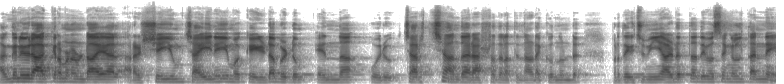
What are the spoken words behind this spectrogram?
അങ്ങനെ ഒരു ആക്രമണം ഉണ്ടായാൽ റഷ്യയും ചൈനയും ഒക്കെ ഇടപെടും എന്ന ഒരു ചർച്ച അന്താരാഷ്ട്ര തലത്തിൽ നടക്കുന്നുണ്ട്. പ്രത്യേകിച്ചും ഈ അടുത്ത ദിവസങ്ങളിൽ തന്നെ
